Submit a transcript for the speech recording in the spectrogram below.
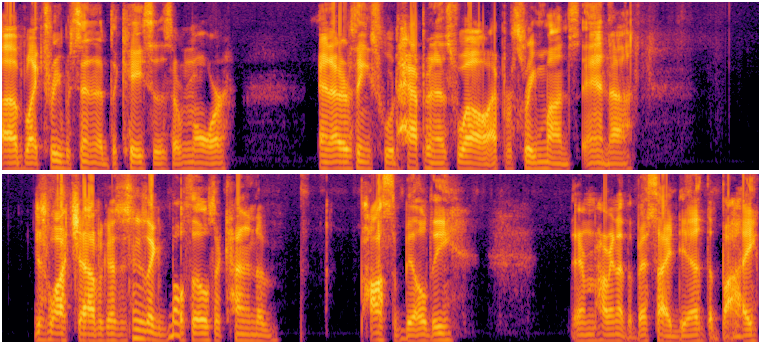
of like 3% of the cases or more and other things would happen as well after three months. And uh, just watch out because it seems like both of those are kind of possibility. They're probably not the best idea to buy.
